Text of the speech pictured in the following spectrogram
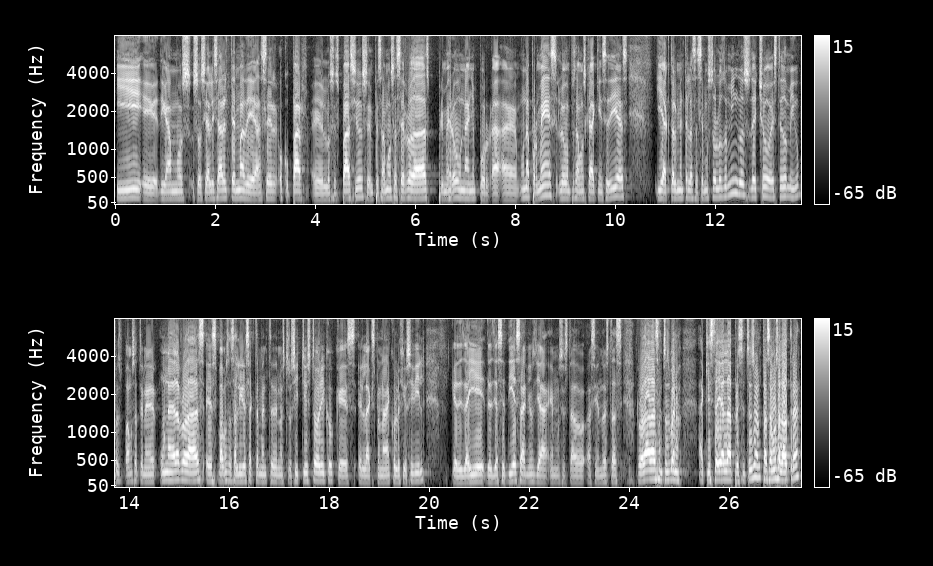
y, digamos, socializar el tema de hacer, ocupar los espacios. Empezamos a hacer rodadas primero un año por, una por mes, luego empezamos cada 15 días, y actualmente las hacemos todos los domingos. De hecho, este domingo pues vamos a tener una de las rodadas, es, vamos a salir exactamente de nuestro sitio histórico, que es la explanada de Colegio Civil, que desde ahí, desde hace 10 años ya hemos estado haciendo estas rodadas. Entonces, bueno, aquí está ya la presentación, pasamos a la otra.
